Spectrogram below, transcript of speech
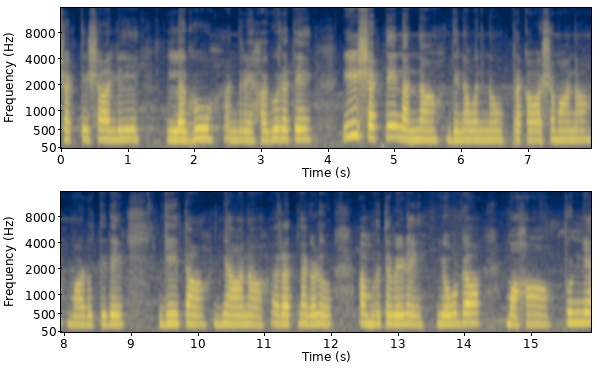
ಶಕ್ತಿಶಾಲಿ, ಲಘು ಅಂದರೆ ಹಗುರತೆ. ಈ ಶಕ್ತಿ ನನ್ನ ದಿನವನ್ನು ಪ್ರಕಾಶಮಾನ ಮಾಡುತ್ತಿದೆ. ಗೀತಾ, ಜ್ಞಾನ, ರತ್ನಗಳು, ಅಮೃತ ವೇಳೆ, ಯೋಗ, ಮಹಾ ಪುಣ್ಯ,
